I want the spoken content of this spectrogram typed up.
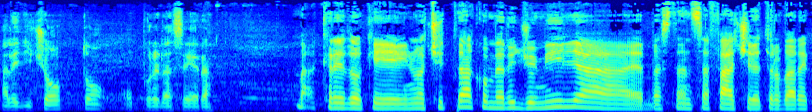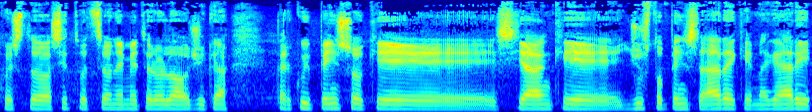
alle 18 oppure la sera? Ma credo che in una città come Reggio Emilia è abbastanza facile trovare questa situazione meteorologica, per cui penso che sia anche giusto pensare che magari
